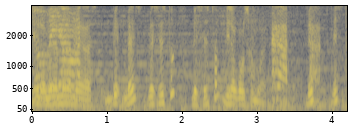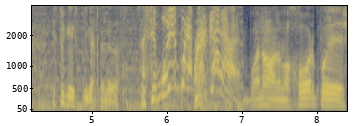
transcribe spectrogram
yo Mira, mira, mira, mira, ¿Ve- ¿Ves? ¿Ves esto? ¿Ves esto? Mira cómo se mueve. ¿Ves? ¿Ves? ¿Esto qué explicación le das? O sea, se mueve por la cara. Bueno, a lo mejor, pues.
